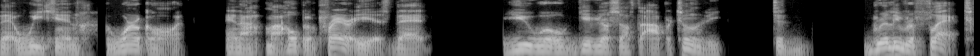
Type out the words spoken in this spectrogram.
that we can work on. And I, my hope and prayer is that you will give yourself the opportunity to really reflect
